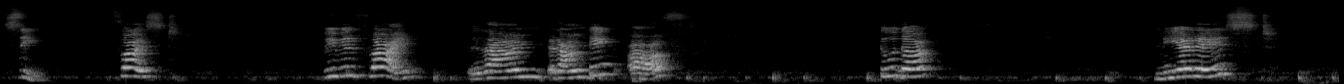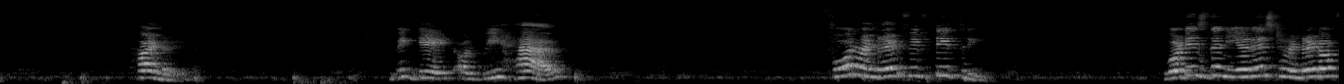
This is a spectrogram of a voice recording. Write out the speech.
see first we will find round rounding off to the nearest 100 we get or we have 453. What is the nearest hundred of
